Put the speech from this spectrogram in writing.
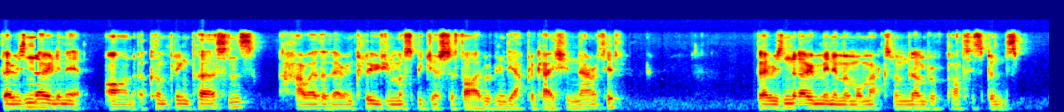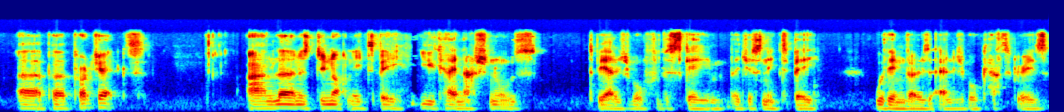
There is no limit on accompanying persons, however their inclusion must be justified within the application narrative. There is no minimum or maximum number of participants uh, per project and learners do not need to be UK nationals to be eligible for the scheme. They just need to be within those eligible categories.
